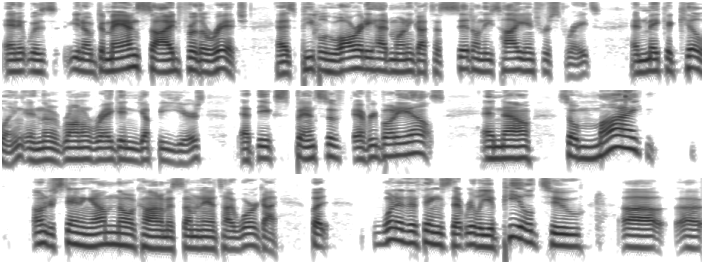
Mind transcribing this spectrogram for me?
And it was, you know, demand side for the rich as people who already had money got to sit on these high interest rates and make a killing in the Ronald Reagan yuppie years at the expense of everybody else. And now, so my understanding, I'm no economist, I'm an anti war guy, but one of the things that really appealed to uh, uh,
